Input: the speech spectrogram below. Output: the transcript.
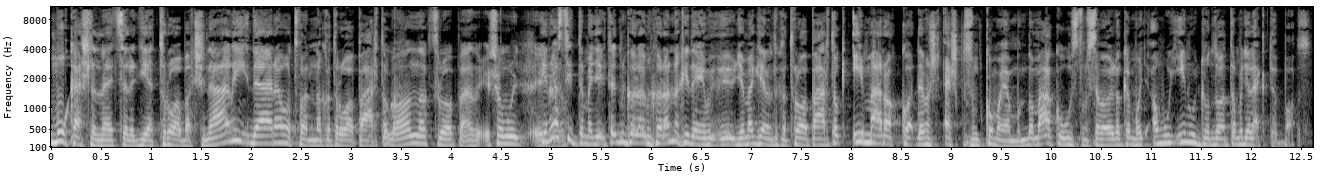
mókás lenne egyszer egy ilyet trollba csinálni, de erre ott vannak a trollpártok. Vannak trollpártok, és amúgy... Én azt hittem egyébként, amikor, amikor annak idején ugye megjelentek a trollpártok, én már akkor, de most esküszöm, komolyan mondom, már akkor húztam szemöldököm, hogy amúgy én úgy gondoltam, hogy a legtöbb az.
